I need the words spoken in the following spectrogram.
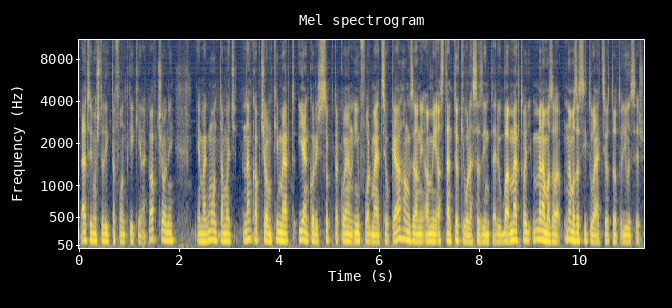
lehet, hogy most a diktafont ki kéne kapcsolni. Én meg mondtam, hogy nem kapcsolom ki, mert ilyenkor is szoktak olyan információk elhangzani, ami aztán tök jó lesz az interjúban, mert hogy nem az a, nem az a szituáció, tudod, hogy ülsz és,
